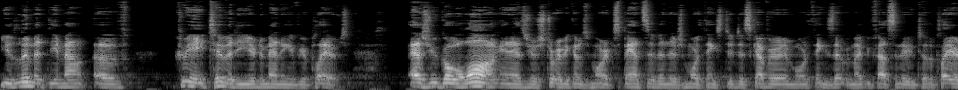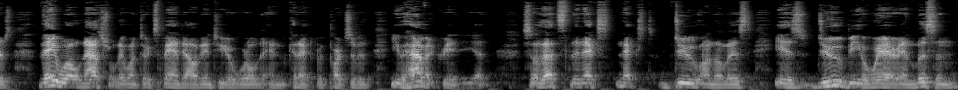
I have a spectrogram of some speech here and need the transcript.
you limit the amount of creativity you're demanding of your players as you go along and as your story becomes more expansive and there's more things to discover and more things that might be fascinating to the players they will naturally want to expand out into your world and connect with parts of it you haven't created yet so that's the next next do on the list is do be aware and listen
